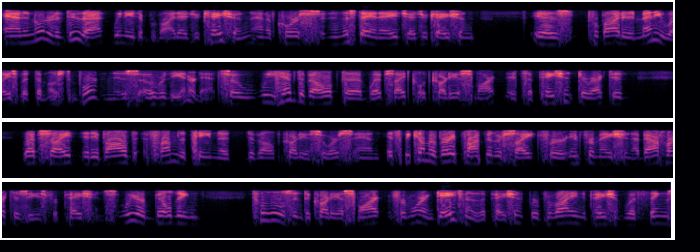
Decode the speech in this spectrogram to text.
And in order to do that, we need to provide education. And of course, in this day and age, education is provided in many ways, but the most important is over the internet. So we have developed a website called CardioSmart. It's a patient directed website. It evolved from the team that developed CardioSource, and it's become a very popular site for information about heart disease for patients. We are building tools into CardioSmart for more engagement of the patient. We're providing the patient with things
